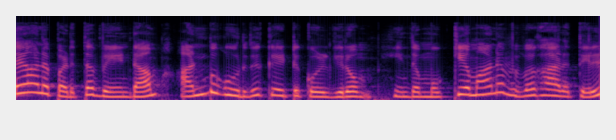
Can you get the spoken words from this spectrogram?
அடையாளப்படுத்த வேண்டாம் அன்பு கூர்ந்து கேட்டுக்கொள்கிறோம். இந்த முக்கியமான விவகாரத்தில்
